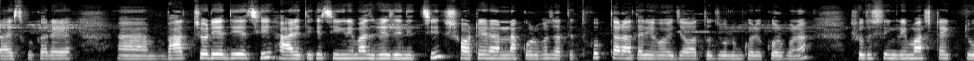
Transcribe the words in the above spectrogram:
রাইস কুকারে ভাত চড়িয়ে দিয়েছি আর এদিকে চিংড়ি মাছ ভেজে নিচ্ছি। শর্টে রান্না করব যাতে খুব তাড়াতাড়ি হয়ে যাওয়া অত জুলুম করে করব না। শুধু চিংড়ি মাছটা একটু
